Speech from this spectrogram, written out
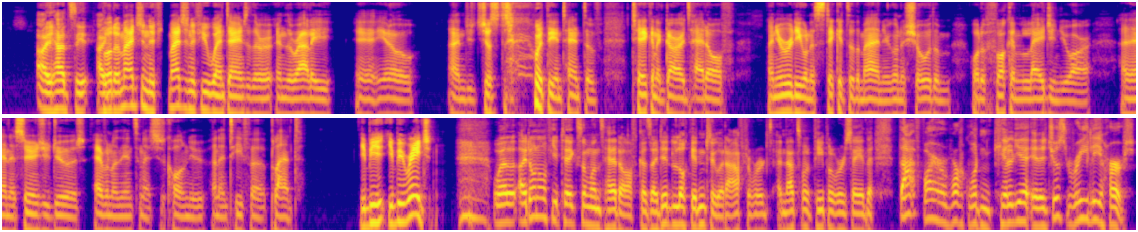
I had seen. I, but imagine if imagine if you went down to the in the rally, uh, you know, and you just with the intent of taking a guard's head off, and you're really going to stick it to the man. You're going to show them what a fucking legend you are, and then as soon as you do it, everyone on the internet's just calling you an Antifa plant. You'd be you'd be raging. well, I don't know if you take someone's head off because I did look into it afterwards, and that's what people were saying that that firework wouldn't kill you; it'd just really hurt.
